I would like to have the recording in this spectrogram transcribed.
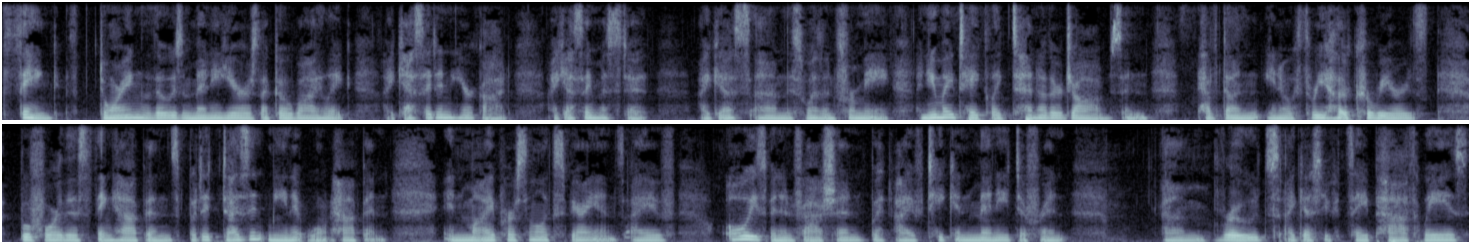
think during those many years that go by, like, I guess I didn't hear God. I guess I missed it. I guess um, this wasn't for me. And you might take like 10 other jobs and have done, you know, three other careers before this thing happens, but it doesn't mean it won't happen. In my personal experience, I've always been in fashion, but I've taken many different um, roads, I guess you could say pathways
